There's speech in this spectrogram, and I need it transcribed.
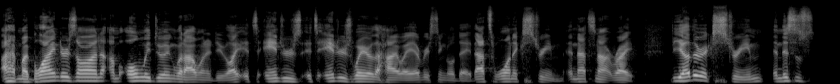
I have my blinders on. I'm only doing what I want to do. Like it's Andrew's, it's Andrew's way or the highway every single day. That's one extreme, and that's not right. The other extreme, and this is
